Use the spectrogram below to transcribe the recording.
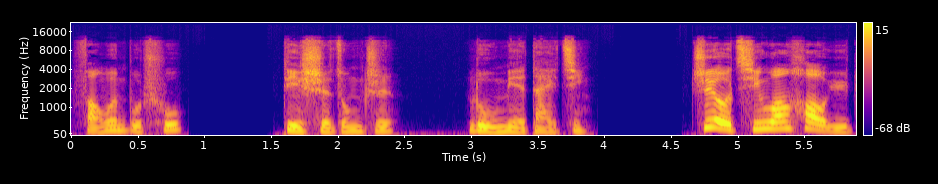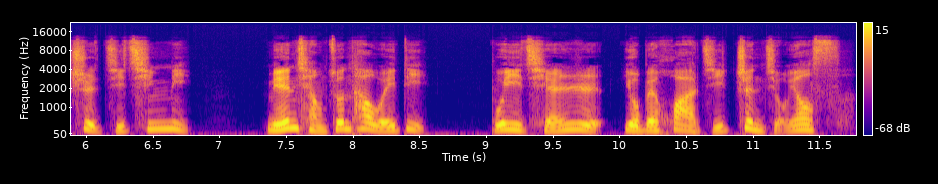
访问不出，帝室宗之，戮灭殆尽。只有秦王浩与至极亲密，勉强尊他为帝。不意前日又被画集鸩酒要死。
